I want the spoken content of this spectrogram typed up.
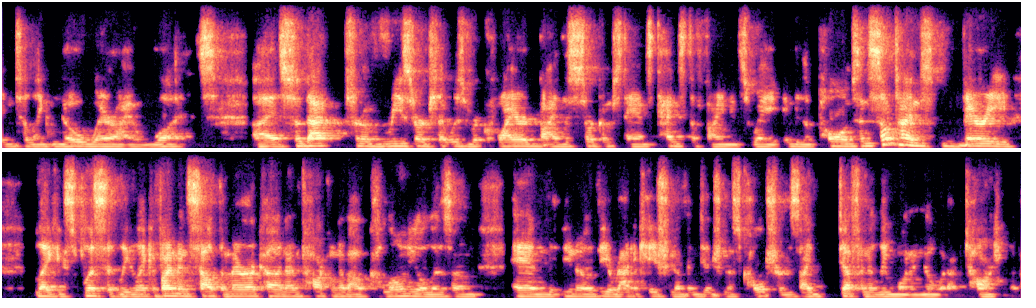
and to like know where I was. Uh, so that sort of research that was required by the circumstance tends to find its way into the poems, and sometimes very like explicitly. Like if I'm in South America and I'm talking about colonialism and you know the eradication of indigenous cultures, I definitely want to know what I'm talking about.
